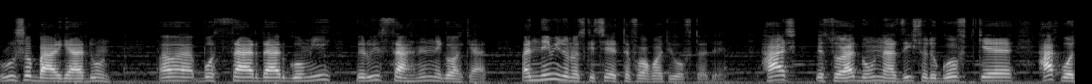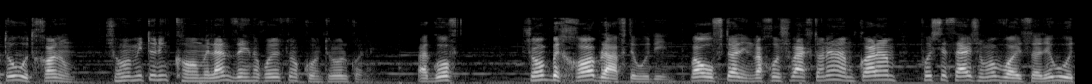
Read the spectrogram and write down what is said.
روش رو برگردون و با سردرگمی به روی صحنه نگاه کرد و نمی‌دونست که چه اتفاقاتی افتاده. هرچ به سرعت به اون نزدیک شد و گفت که حق با تو بود خانم شما می‌تونین کاملا ذهن خودتون رو کنترل کنید و گفت شما به خواب رفته بودین و افتادین و خوشبختانه همکارم پشت سر شما وایساده بود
